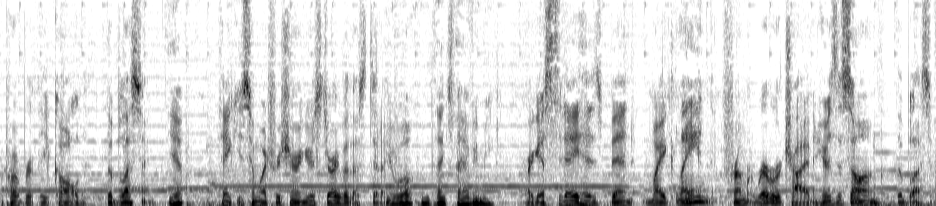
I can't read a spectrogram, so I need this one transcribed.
appropriately called The Blessing. yep, Thank you so much for sharing your story with us today. you're welcome. Thanks for having me. Our guest today has been Mike Lane from River Tribe, and here's the song, The Blessing.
